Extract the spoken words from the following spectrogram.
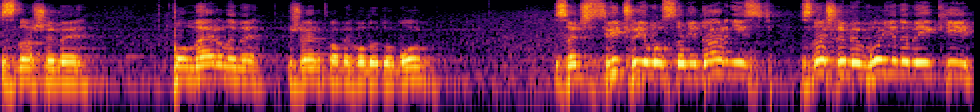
з нашими померлими жертвами голодомору. Засвідчуємо солідарність з нашими воїнами, які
